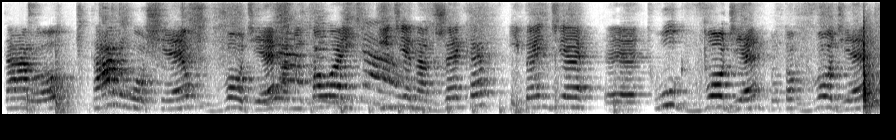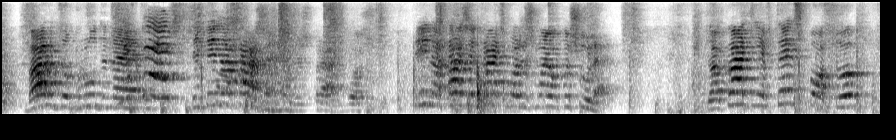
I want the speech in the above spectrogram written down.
Taro, tarło się w wodzie, a Mikołaj idzie nad rzekę i będzie e, tłukł w wodzie, bo to w wodzie bardzo brudne. Ty, ty na tarze możesz prać, gościu. Ty na tarze prać możesz moją koszulę. Dokładnie w ten sposób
